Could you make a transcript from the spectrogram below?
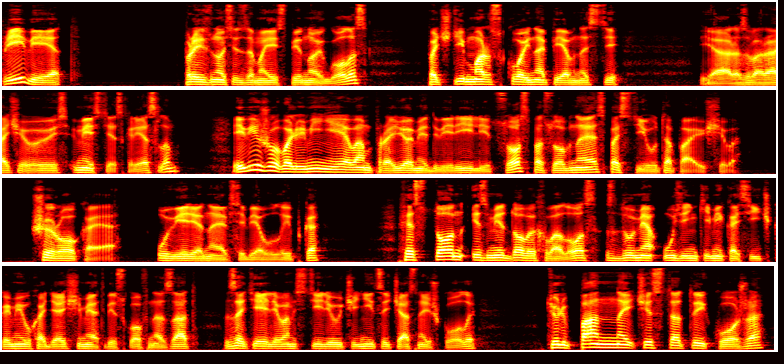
«Привет!» — произносит за моей спиной голос почти морской напевности. Я разворачиваюсь вместе с креслом и вижу в алюминиевом проеме двери лицо, способное спасти утопающего. Широкая, уверенная в себе улыбка, фестон из медовых волос с двумя узенькими косичками, уходящими от висков назад, в затейливом стиле ученицы частной школы, тюльпанной чистоты кожа,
